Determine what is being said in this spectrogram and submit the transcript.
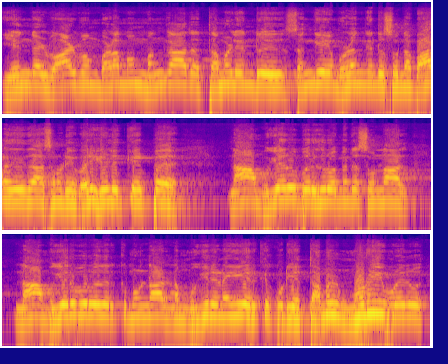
எங்கள் வாழ்வும் வளமும் மங்காத தமிழ் என்று சங்கே முழங்கென்று சொன்ன பாரதிதாசனுடைய வரிகளுக்கேற்ப நாம் உயர்வு பெறுகிறோம் என்று சொன்னால் நாம் உயர்வு பெறுவதற்கு முன்னால் நம் உயிரினையே இருக்கக்கூடிய தமிழ் மொழி உயர்வு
